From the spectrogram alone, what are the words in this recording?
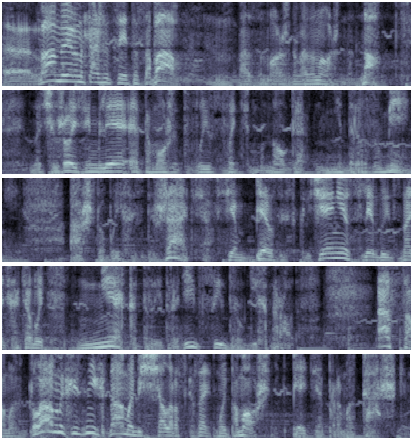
Э, вам, наверное, кажется это забавным. Возможно, возможно. Но на чужой земле это может вызвать много недоразумений. А чтобы их избежать, всем без исключения следует знать хотя бы некоторые традиции других народов. О самых главных из них нам обещал рассказать мой помощник Петя Промокашкин.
